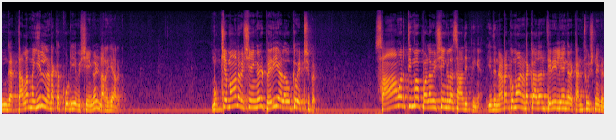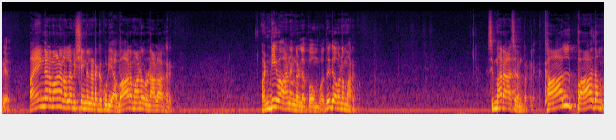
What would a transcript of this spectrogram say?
உங்கள் தலைமையில் நடக்கக்கூடிய விஷயங்கள் நிறையா இருக்கும். முக்கியமான விஷயங்கள் பெரிய அளவுக்கு வெற்றி பெறும். சாமர்த்தியமாக பல விஷயங்களை சாதிப்பீங்க. இது நடக்குமா நடக்காதான்னு தெரியலையேங்கிற கன்ஃபியூஷனே கிடையாது. பயங்கரமான நல்ல விஷயங்கள் நடக்கக்கூடிய அபாரமான ஒரு நாளாக இருக்கும். வண்டி வாகனங்களில் போகும்போது கவனமாக இருக்கும் சிம்மராசி நண்பர்களுக்கு கால் பாதம்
